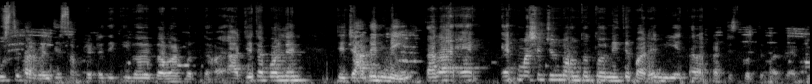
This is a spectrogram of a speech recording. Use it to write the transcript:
বুঝতে পারবেন যে সফটওয়্যারটা দিয়ে কীভাবে ব্যবহার করতে হয়। আর যেটা বললেন যে যাদের নেই তারা এক এক মাসের জন্য অন্তত নিতে পারে নিয়ে তারা প্র্যাকটিস করতে পারবে আর কি।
